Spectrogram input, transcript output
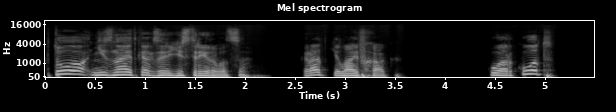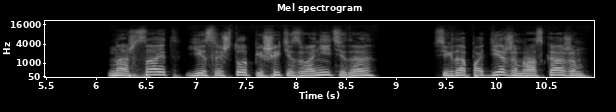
Кто не знает, как зарегистрироваться? Краткий лайфхак. QR-код, наш сайт. Если что, пишите, звоните, да. Всегда поддержим, расскажем.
